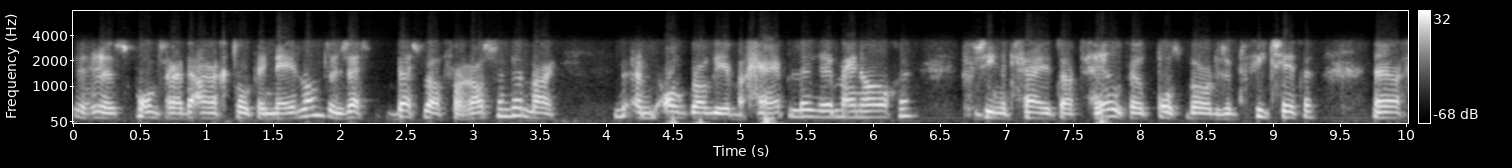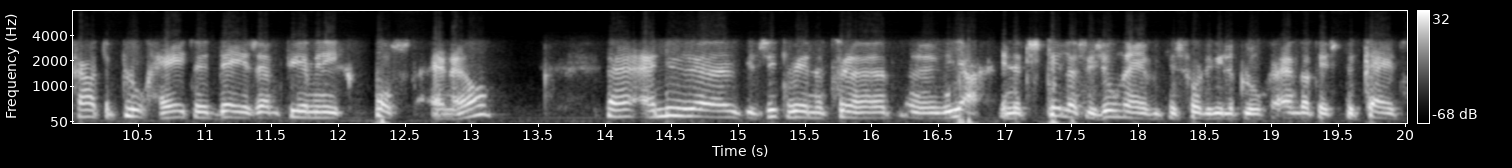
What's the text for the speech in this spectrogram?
eh, sponsor hebben aangetrokken in Nederland. Een best wel verrassende, maar eh, ook wel weer begrijpelijk in mijn ogen. Gezien het feit dat heel veel postbodes op de fiets zitten, eh, gaat de ploeg heten DSM Firmenich Post NL. En nu zitten we in het, ja, in het stille seizoen eventjes voor de wielerploegen. En dat is de tijd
